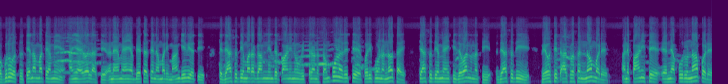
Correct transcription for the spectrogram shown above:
અઘરું હતું, તેના માટે અમે અહીંયા આવેલા છે અને અમે અહીંયા બેઠા છે અને અમારી માંગ એવી હતી કે જ્યાં સુધી અમારા ગામની અંદર પાણીનું વિતરણ સંપૂર્ણ રીતે પરિપૂર્ણ ન થાય, ત્યાં સુધી અમે અહીંથી જવાનું નથી. જ્યાં સુધી વ્યવસ્થિત આશ્વાસન ન મળે અને પાણી છે, એ ત્યાં પૂરું ના પડે,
